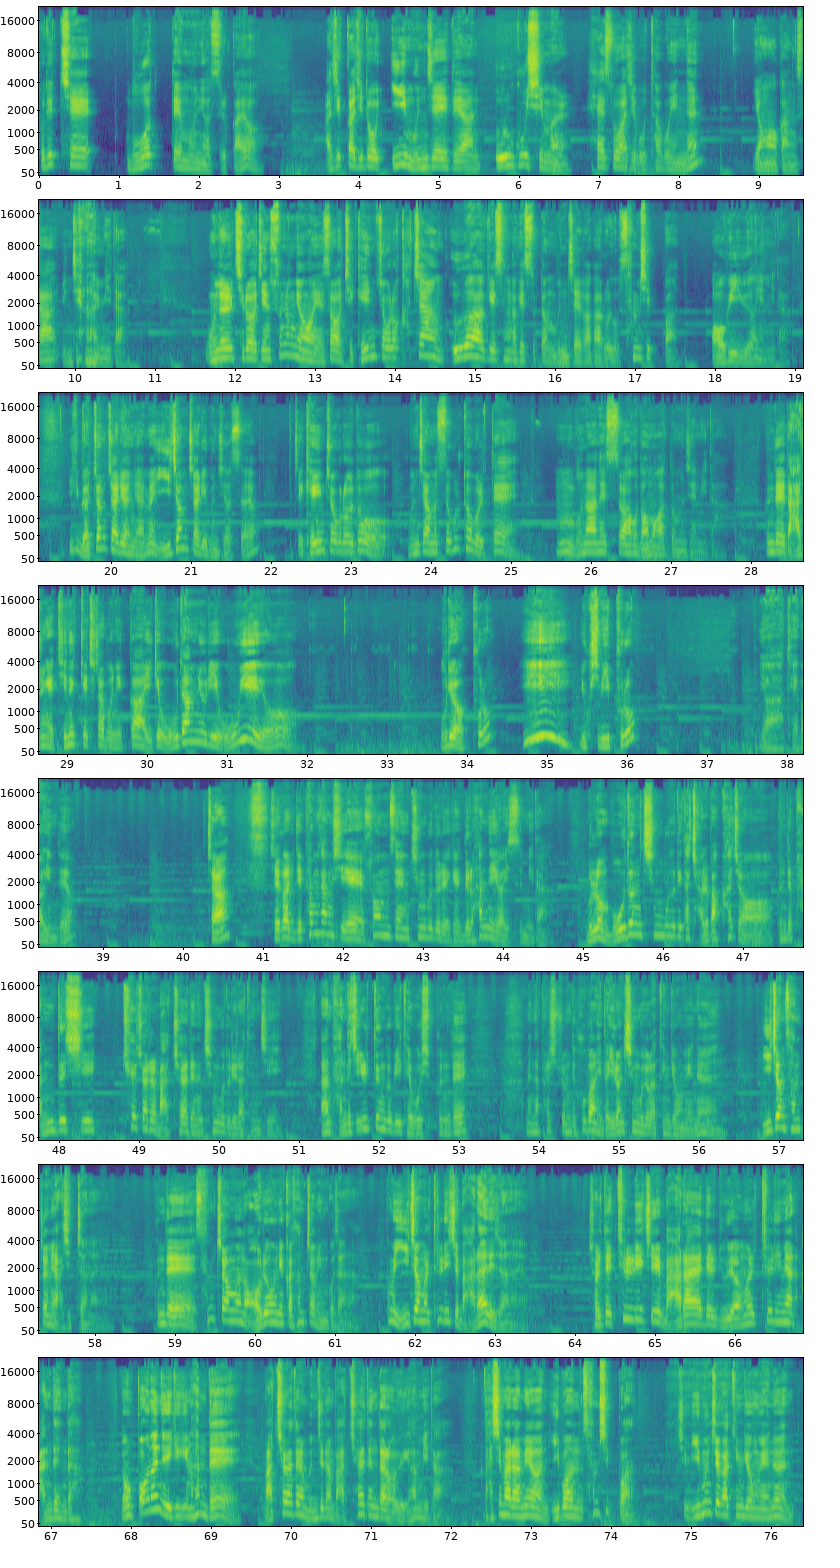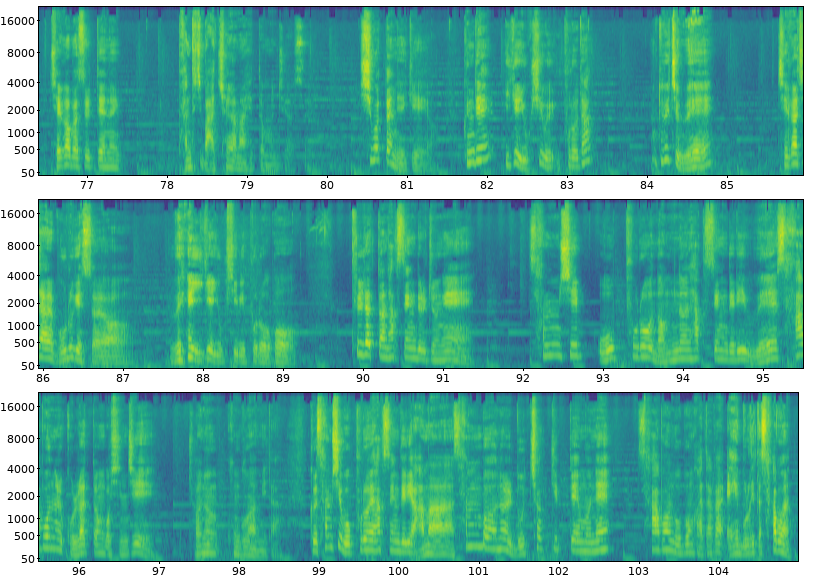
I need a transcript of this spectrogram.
도대체 무엇 때문이었을까요? 아직까지도 이 문제에 대한 의구심을 해소하지 못하고 있는 영어 강사 윤재나입니다. 오늘 치러진 수능 영어에서 제 개인적으로 가장 의아하게 생각했었던 문제가 바로 30번 어휘 유형입니다. 이게 몇 점짜리였냐면 2점짜리 문제였어요. 제 개인적으로도 문제 한번 쓱 훑어볼 때 음, 무난했어 하고 넘어갔던 문제입니다. 근데 나중에 뒤늦게 찾아보니까 이게 오답률이 5위예요. 무려 몇 프로? 62%? 야, 대박인데요? 자, 제가 이제 평상시에 수험생 친구들에게 늘 한 얘기가 있습니다. 물론 모든 친구들이 다 절박하죠. 근데 반드시 최저를 맞춰야 되는 친구들이라든지 나는 반드시 1등급이 되고 싶은데 하, 맨날 80점대 후반이다. 이런 친구들 같은 경우에는 2점, 3점이 아쉽잖아요. 근데 3점은 어려우니까 3점인 거잖아. 그러면 2점을 틀리지 말아야 되잖아요. 절대 틀리지 말아야 될 유형을 틀리면 안 된다. 너무 뻔한 얘기긴 한데 맞춰야 될 문제는 맞춰야 된다고 얘기합니다. 다시 말하면 이번 30번 지금 이 문제 같은 경우에는 제가 봤을 때는 반드시 맞춰야만 했던 문제였어요. 쉬웠단 얘기예요. 근데 이게 62%다? 도대체 왜? 제가 잘 모르겠어요. 왜 이게 62%고 틀렸던 학생들 중에 35% 넘는 학생들이 왜 4번을 골랐던 것인지 저는 궁금합니다. 그 35%의 학생들이 아마 3번을 놓쳤기 때문에 4번, 5번 가다가 에 모르겠다 4번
